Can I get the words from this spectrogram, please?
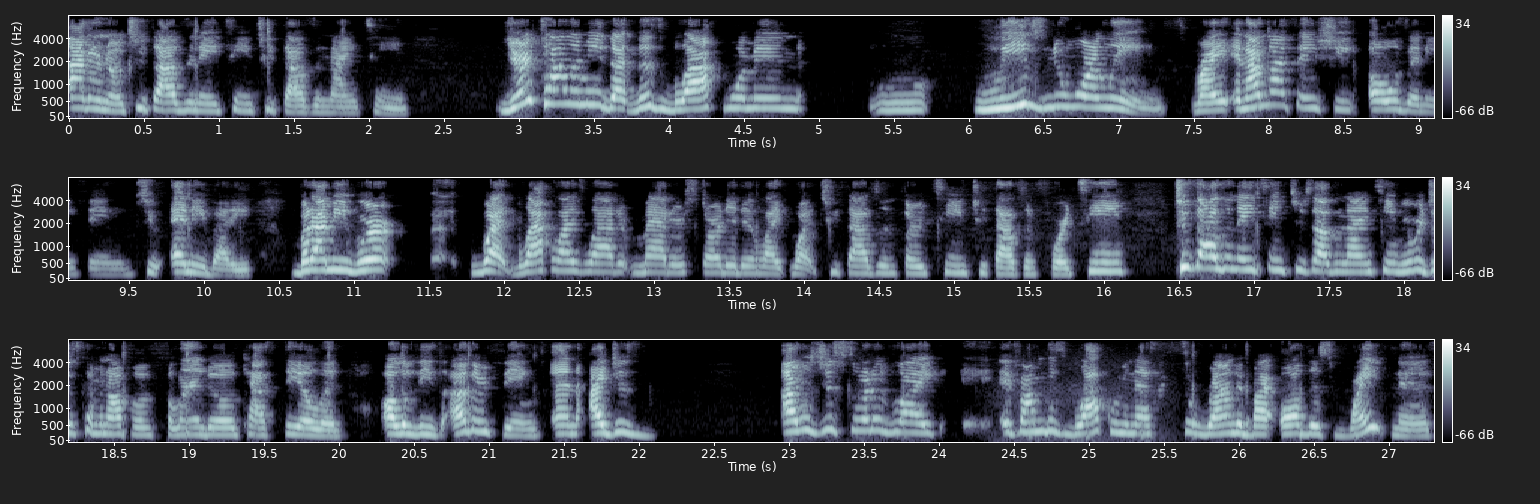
I don't know, 2018, 2019. You're telling me that this black woman leaves New Orleans, right? And I'm not saying she owes anything to anybody, but I mean, we're uh, what Black Lives Matter started in like what 2013, 2014 2018, 2019, we were just coming off of Philando Castile and all of these other things. And I just, I was just sort of like, if I'm this black woman that's surrounded by all this whiteness,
